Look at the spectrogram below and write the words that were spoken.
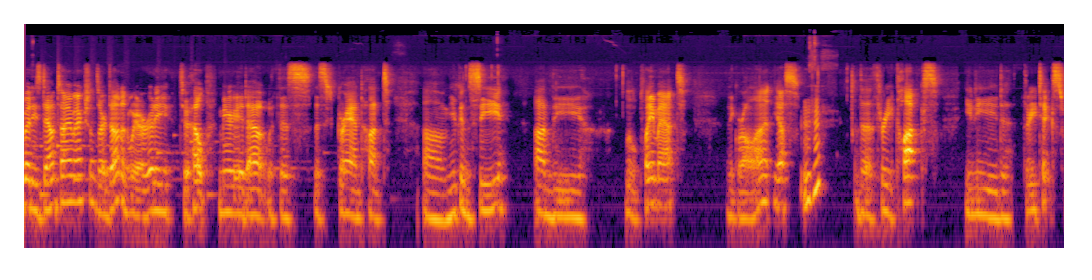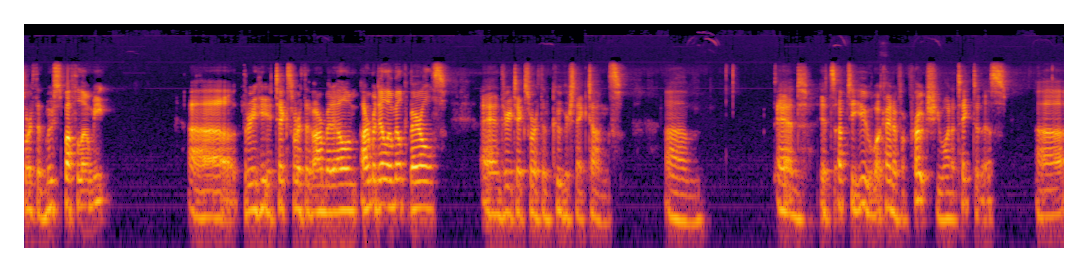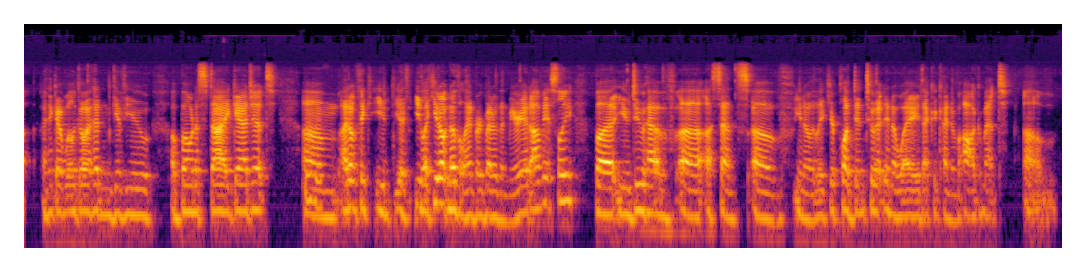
Everybody's downtime actions are done, and we are ready to help Myriad out with this this grand hunt. Um, you can see on the little playmat. I think we're all on it. Yes. Mhm. The three clocks. You need three ticks worth of moose buffalo meat. Uh, three ticks worth of armadillo armadillo milk barrels, and three ticks worth of cougar snake tongues. Um, and it's up to you what kind of approach you want to take to this. Uh, I think I will go ahead and give you a bonus die gadget. Um, I don't think you, you, you like you don't know the Landberg better than Myriad, obviously, but you do have uh, a sense of you know like you're plugged into it in a way that could kind of augment um,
